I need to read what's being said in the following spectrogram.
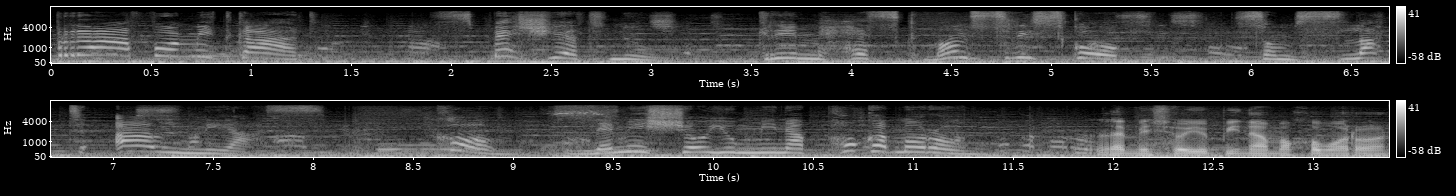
Bra för Midgard! Speciellt nu. Grimhäsk monster i skogen som slatt Alnias. Kom, let me show you mina Pokémoron. Let me show you Pinamo Komoron.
